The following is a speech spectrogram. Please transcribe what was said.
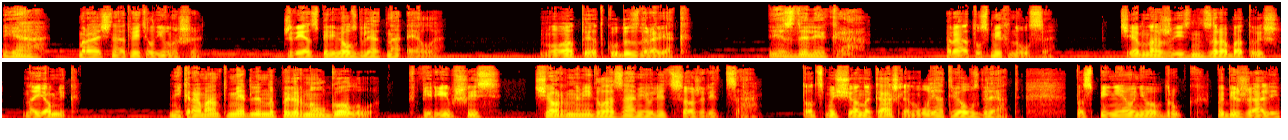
«Я», — мрачно ответил юноша. Жрец перевел взгляд на Элла. «Ну а ты откуда, здоровяк?» «Издалека». Рат усмехнулся. «Чем на жизнь зарабатываешь? Наемник?» Некромант медленно повернул голову, вперившись черными глазами в лицо жреца. Тот смущенно кашлянул и отвел взгляд. По спине у него вдруг побежали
